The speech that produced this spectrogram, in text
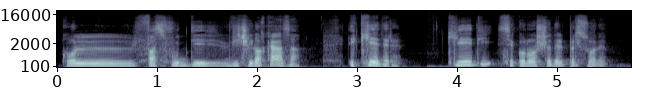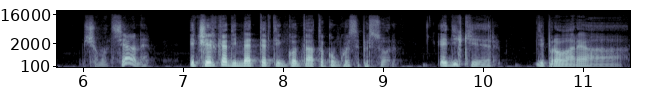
col fast food vicino a casa e chiedere. Chiedi se conosce delle persone, diciamo anziane, e cerca di metterti in contatto con queste persone e di chiedere, di provare a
